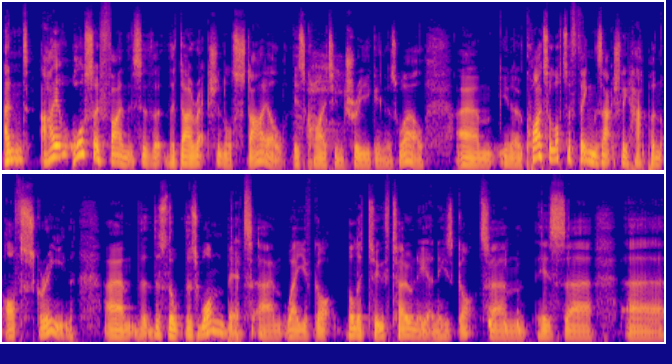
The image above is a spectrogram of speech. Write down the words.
And I also find that so that the directional style is quite intriguing as well. Um, you know, quite a lot of things actually happen off screen. Um, there's the, there's one bit um, where you've got Bullet Tooth Tony, and he's got um, his uh, uh,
